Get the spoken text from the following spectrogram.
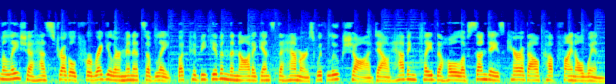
Malacia has struggled for regular minutes of late but could be given the nod against the Hammers with Luke Shaw Dowd having played the whole of Sunday's Carabao Cup final win.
